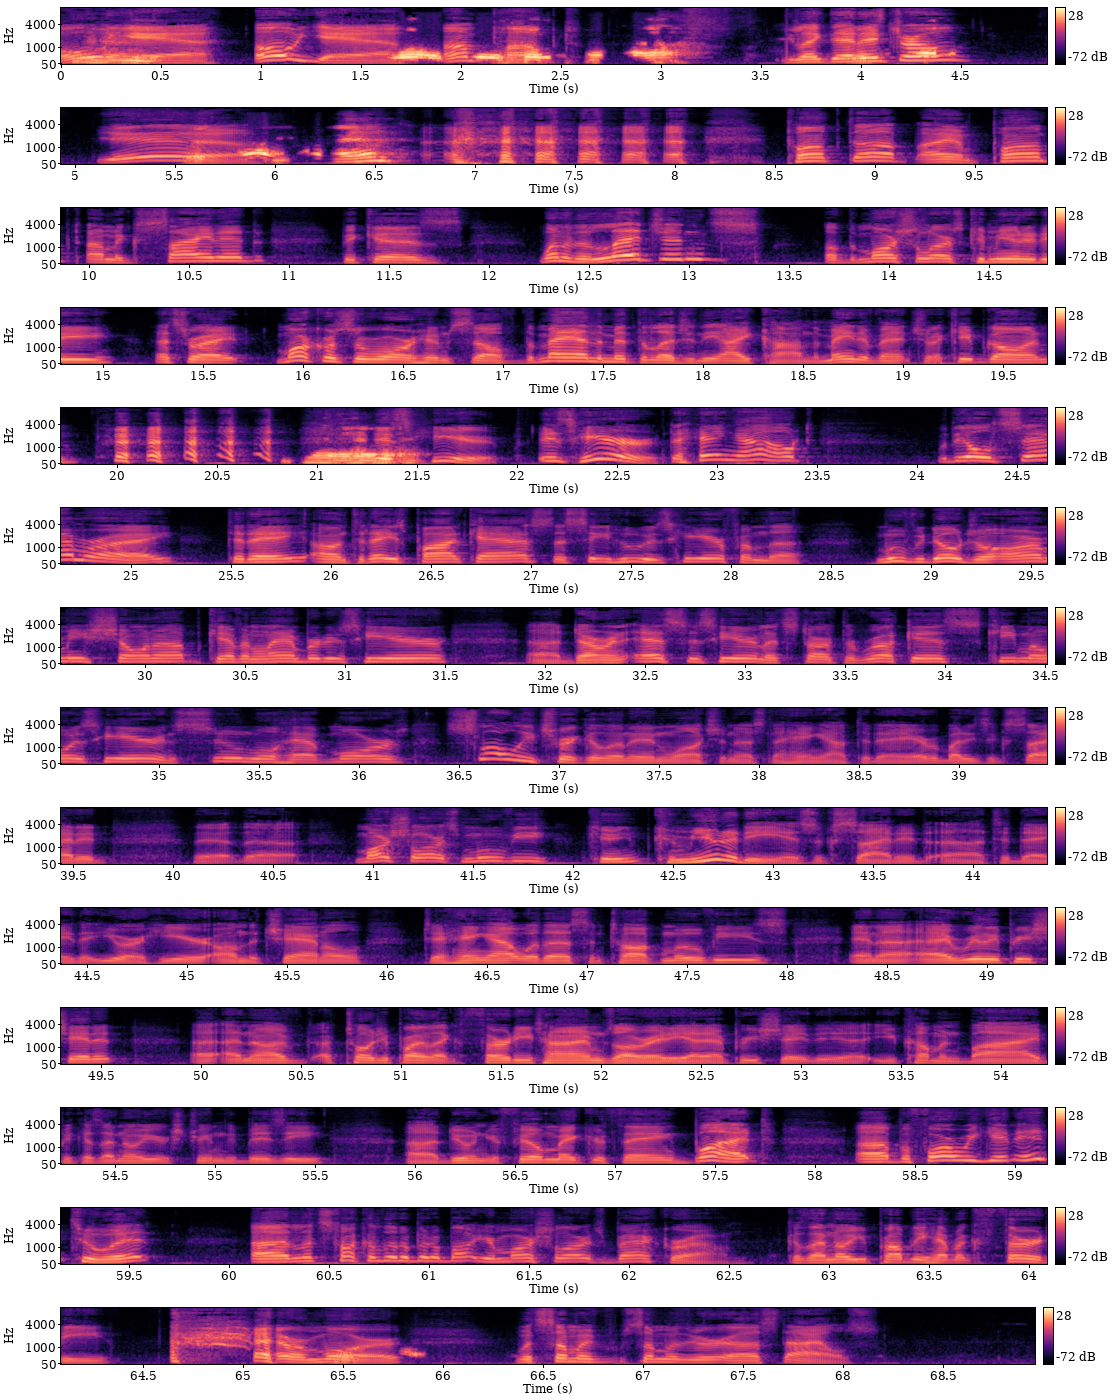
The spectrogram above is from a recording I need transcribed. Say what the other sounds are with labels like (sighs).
Oh yeah. Oh yeah. I'm pumped. You like that intro? Yeah. man. (laughs) pumped up. I am pumped. I'm excited because one of the legends of the martial arts community, that's right, Marko Zaror himself, the man, the myth, the legend, the icon, the main event, should I keep going? (laughs) yeah. is here. Is here to hang out with the old samurai today on today's podcast to see who is here from the Movie Dojo Army showing up. Kevin Lambert is here. Uh, Darren S is here. Let's start the ruckus. Chemo is here, and soon we'll have more slowly trickling in watching us to hang out today. Everybody's excited. The the martial arts movie com- community is excited uh, today that you are here on the channel to hang out with us and talk movies, and uh, I really appreciate it. Uh, I know I've, I've, told you probably like 30 times already. I appreciate the, uh, you coming by because I know you're extremely busy uh, doing your filmmaker thing, but uh, before we get into it, uh, let's talk a little bit about your martial arts background because I know you probably have like thirty (laughs) or more with some of some of your uh, styles.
